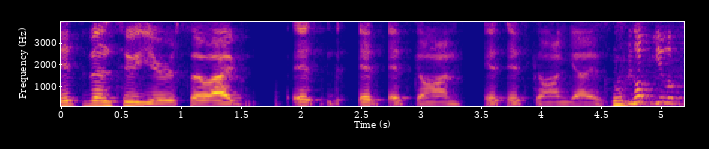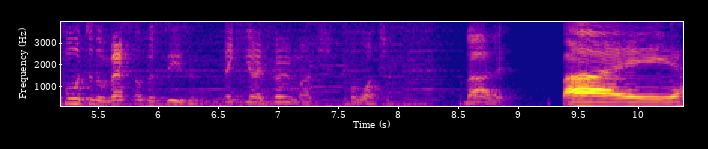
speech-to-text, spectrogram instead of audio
It's been two years, so I. It, it, it's gone. It, it's gone, guys. We hope you look forward to the rest of the season. Thank you guys very much for watching. Bye. Bye.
